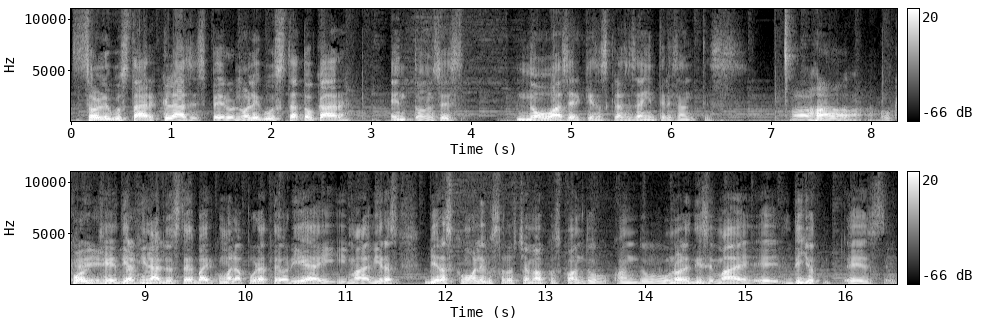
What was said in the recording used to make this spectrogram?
solo le gusta dar clases, pero no le gusta tocar, entonces no va a hacer que esas clases sean interesantes. Ajá, ok. Porque Ya, al final usted va a ir como a la pura teoría y, y madre, vieras, vieras cómo le gustan los chamacos cuando, cuando uno les dice, madre, eh, di, yo, este,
